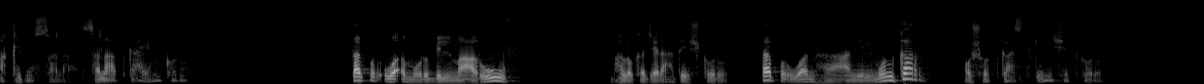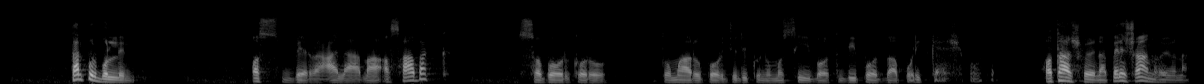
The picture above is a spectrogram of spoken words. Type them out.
আকিমের সালা সালাত কায়েম করো। তারপর ওয়ামুর বিল মারুফ। ভালো কাজের আদেশ করো। তারপর ওয়ানহা আনিল মুনকার, অসৎ কাজ থেকে নিষেধ করো। তারপর বললেন, অসবের আলামা আসাবাক, সবর করো। তোমার উপর যদি কোনো মুসিবত, বিপদ বা পরীক্ষা এসে পৌঁছায়, হতাশ হয়ে না, পেরেশান হয়ে না।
